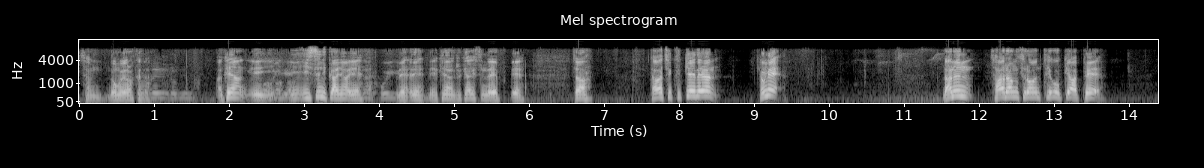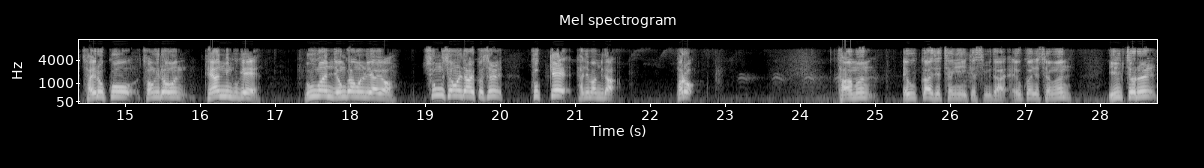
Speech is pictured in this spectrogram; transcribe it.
참, 너무 열악하다. 아, 그냥, 예, 이- 이- 있으니까요. 예. 네. 네, 네, 네, 그냥 그렇게 하겠습니다. 예, 예. 자, 다 같이 국기에 대한 경례! 나는 자랑스러운 태국계 앞에 자유롭고 정의로운 대한민국의 무궁한 영광을 위하여 충성을 다할 것을 굳게 다짐합니다. 바로 다음은 애국가 제창이 있겠습니다. 애국가 제창은 1절을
